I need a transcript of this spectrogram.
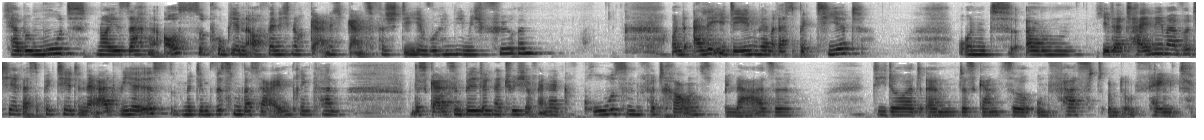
Ich habe Mut, neue Sachen auszuprobieren, auch wenn ich noch gar nicht ganz verstehe, wohin die mich führen. Und alle Ideen werden respektiert. Und ähm, jeder Teilnehmer wird hier respektiert in der Art, wie er ist und mit dem Wissen, was er einbringen kann. Und das Ganze bildet natürlich auf einer großen Vertrauensblase, die dort ähm, das Ganze umfasst und umfängt.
